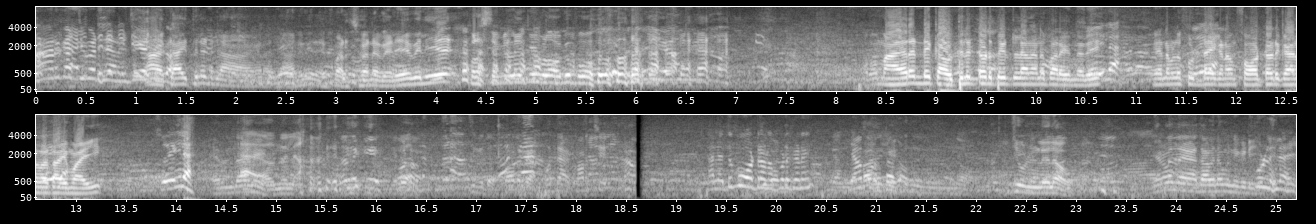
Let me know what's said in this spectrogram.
ആ കയത്തിലിട്ടില്ല അങ്ങനെ. ഞാനിങ്ങനെ പഠിച്ചോനെ വലിയ വലിയ പ്രശ്നങ്ങളിലേക്ക് വ്ളോഗ് പോകും അപ്പൊ മയറുണ്ട് കൗത്തിലിട്ട് കൊടുത്തിട്ടില്ല എന്നാണ് പറയുന്നത്. ഞാൻ നമ്മൾ ഫുഡ് കഴിക്കണം. ഫോട്ടോ എടുക്കാനുള്ള ടൈമായി അല്ല ഇത് ഫോട്ടോ ആണ്? അപ്പൊ എടുക്കണേ? ഞാൻ ഫോട്ടോ ഞങ്ങളെ നേതാവിനെ മുന്നിൽ ഉള്ളിലായി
